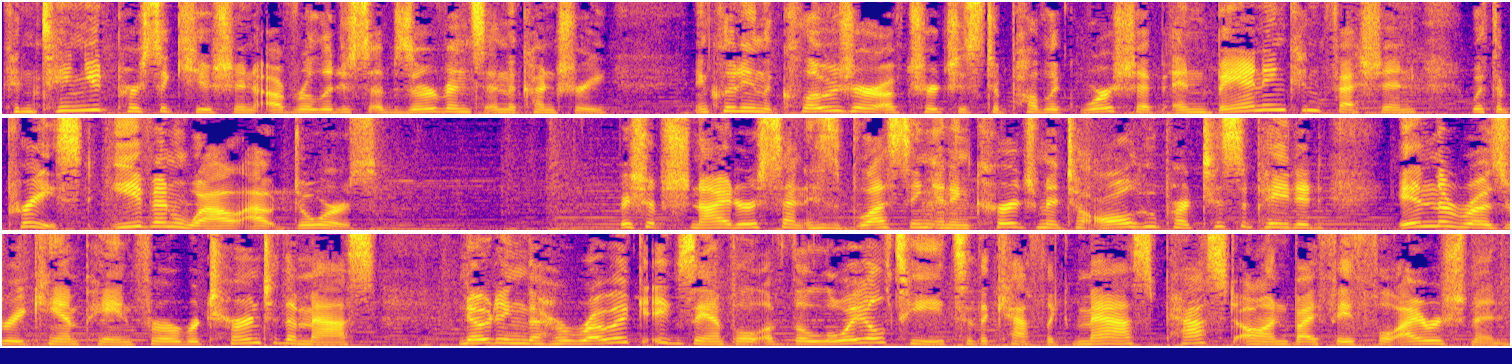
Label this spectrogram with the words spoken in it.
continued persecution of religious observance in the country, including the closure of churches to public worship and banning confession with a priest, even while outdoors. Bishop Schneider sent his blessing and encouragement to all who participated in the Rosary campaign for a return to the Mass, noting the heroic example of the loyalty to the Catholic Mass passed on by faithful Irishmen.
